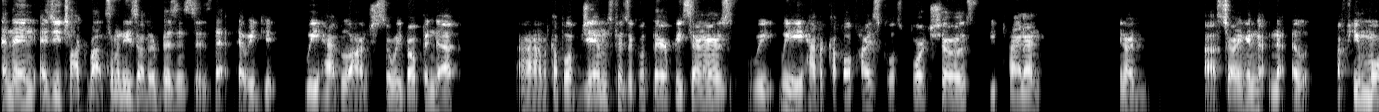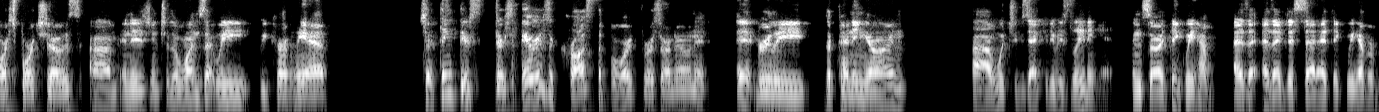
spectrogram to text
and then as you talk about some of these other businesses that that we do we have launched, so we've opened up um, a couple of gyms, physical therapy centers. We we have a couple of high school sports shows. We plan on, you know, uh, starting a, a, few more sports shows um, in addition to the ones that we we currently have. So I think there's there's areas across the board for us, Arnaud. It it really depending on uh, which executive is leading it. And so I think we have, as as I just said, I think we have a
